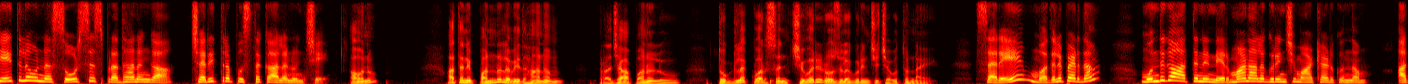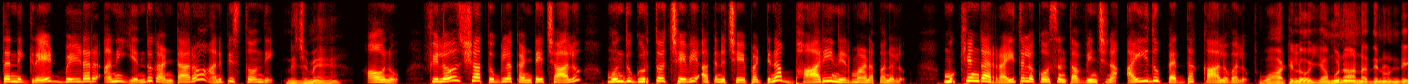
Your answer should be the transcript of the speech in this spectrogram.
చేతిలో ఉన్న సోర్సెస్ ప్రధానంగా చరిత్ర పుస్తకాల నుంచే. అవును. అతని పన్నుల విధానం ప్రజాపనులు తుగ్లక్ వర్షం చివరి రోజుల గురించి చెబుతున్నాయి. సరే మొదలు పెడదాం. ముందుగా అతని నిర్మాణాల గురించి మాట్లాడుకుందాం. అతన్ని గ్రేట్ బిల్డర్ అని ఎందుకంటారో అనిపిస్తోంది. నిజమే. అవును ఫిలోజ్ షా తుగ్లక్ అంటే చాలు ముందు గుర్తొచ్చేవి అతను చేపట్టిన భారీ నిర్మాణ పనులు. ముఖ్యంగా రైతుల కోసం తవ్వించిన ఐదు పెద్ద కాలువలు. వాటిలో యమునా నది నుండి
